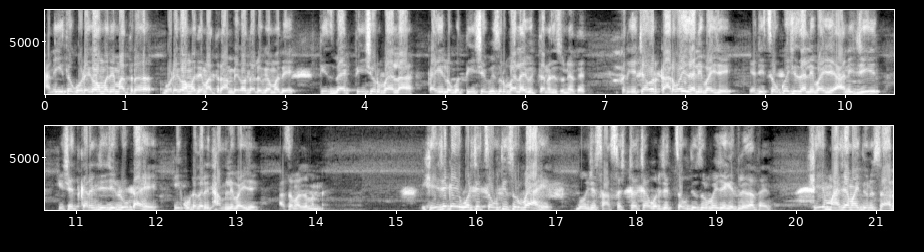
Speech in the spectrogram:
आणि इथं घोडेगावमध्ये मात्र घोडेगावमध्ये मात्र आंबेगाव तालुक्यामध्ये तीच बॅग तीनशे रुपयाला काही लोक तीनशे वीस रुपयाला विकताना दिसून येत आहेत. तर याच्यावर कारवाई झाली पाहिजे याची चौकशी झाली पाहिजे आणि जी ही शेतकऱ्यांची जी लूट आहे ही कुठेतरी थांबली पाहिजे असं माझं म्हणणं आहे. हे जे काही वरचे चौतीस रुपये आहेत दोनशे सहासष्टच्या वरचे चौतीस रुपये जे घेतले जात आहेत हे माझ्या माहितीनुसार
